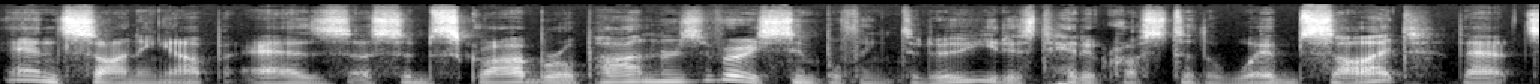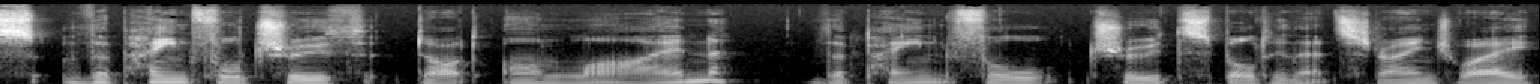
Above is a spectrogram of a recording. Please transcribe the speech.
And signing up as a subscriber or partner is a very simple thing to do. You just head across to the website. That's thepaynefultruth.online. The Payneful Truth, spelled in that strange way.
